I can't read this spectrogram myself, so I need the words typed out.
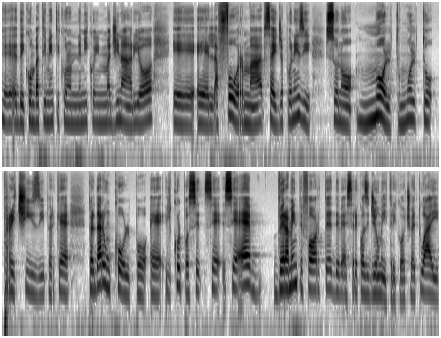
eh, dei combattimenti con un nemico immaginario e, e la forma, sai, i giapponesi sono molto, molto precisi perché per dare un colpo, eh, il colpo se, se- se è veramente forte deve essere quasi geometrico, cioè tu hai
